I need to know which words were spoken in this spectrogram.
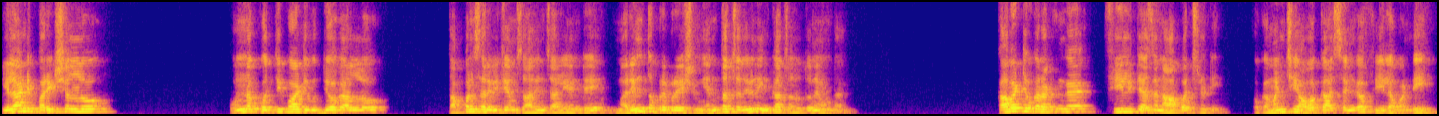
ఇలాంటి పరీక్షల్లో ఉన్న కొద్దిపాటి ఉద్యోగాల్లో తప్పనిసరి విజయం సాధించాలి అంటే మరింత ప్రిపరేషన్ ఎంత చదివినా ఇంకా చదువుతూనే ఉండాలి. కాబట్టి ఒక రకంగా feel it as an opportunity ఒక మంచి అవకాశంగా ఫీల్ అవ్వండి.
